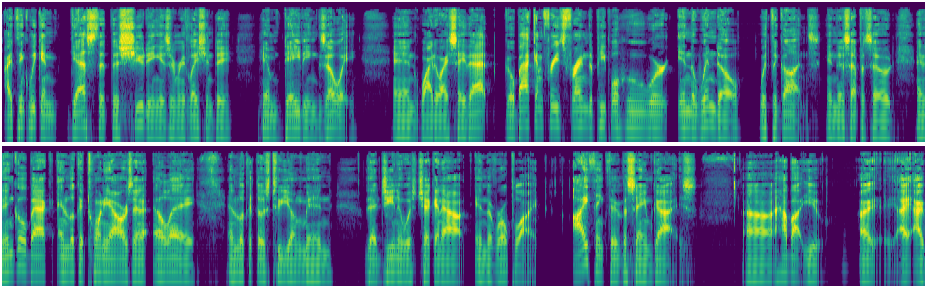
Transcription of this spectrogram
I think we can guess that this shooting is in relation to him dating Zoey. And why do I say that? Go back and freeze frame the people who were in the window with the guns in this episode, and then go back and look at 20 Hours in L.A. and look at those two young men that Gina was checking out in the rope line. I think they're the same guys. Uh, how about you? I, I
